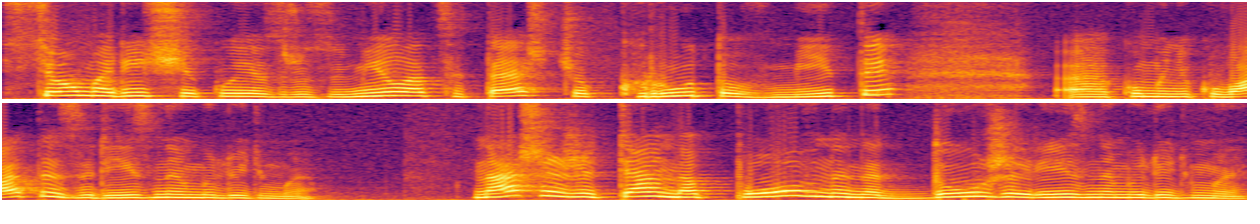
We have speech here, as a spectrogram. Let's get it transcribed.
Сьома річ, яку я зрозуміла, це те, що круто вміти е, комунікувати з різними людьми. Наше життя наповнене дуже різними людьми.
